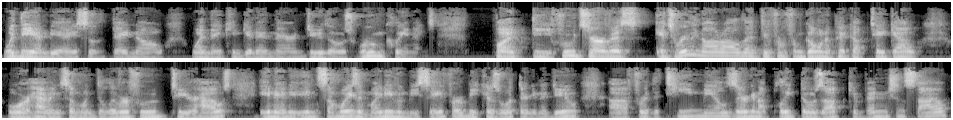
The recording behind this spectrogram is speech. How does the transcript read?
with the NBA so that they know when they can get in there and do those room cleanings. But the food service, it's really not all that different from going to pick up takeout or having someone deliver food to your house. In in some ways, it might even be safer because what they're going to do uh, for the team meals, they're going to plate those up convention style,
